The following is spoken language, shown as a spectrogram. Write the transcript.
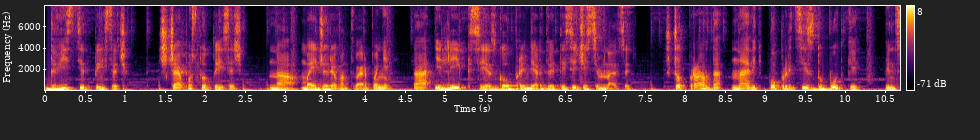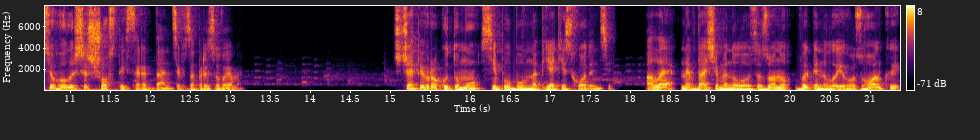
200 тисяч, ще по 100 тисяч на мейджорі в Антверпені та League CSGO Premier 2017. Щоправда, навіть попри ці здобутки, він всього лише шостий серед данців за призовими. Ще півроку тому Сімпл був на п'ятій сходинці, але невдача минулого сезону викинула його з гонки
